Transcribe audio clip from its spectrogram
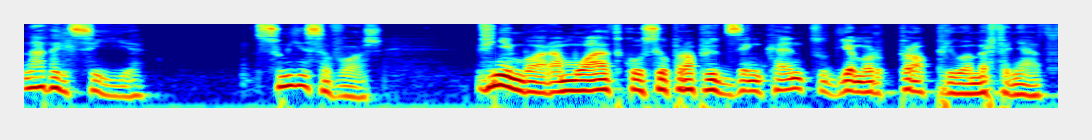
nada lhe saía. Sumia-se a voz Vinha embora amoado com o seu próprio desencanto de amor próprio amarfanhado.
